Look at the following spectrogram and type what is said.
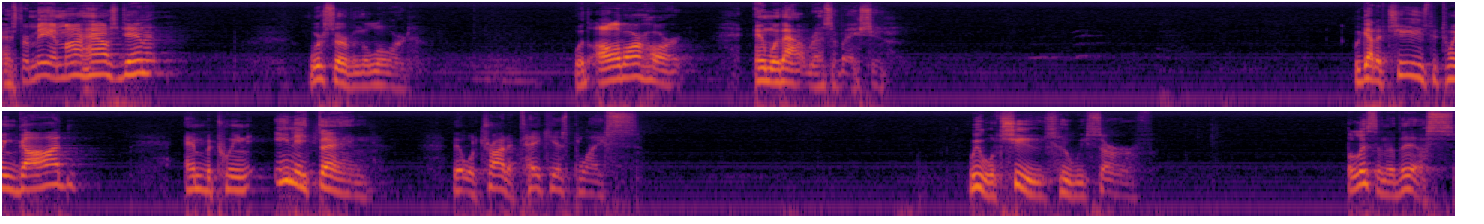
As for me and my house, Janet, we're serving the Lord with all of our heart and without reservation. We got to choose between God and between anything that will try to take his place. We will choose who we serve. But listen to this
